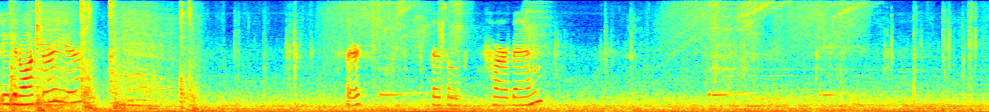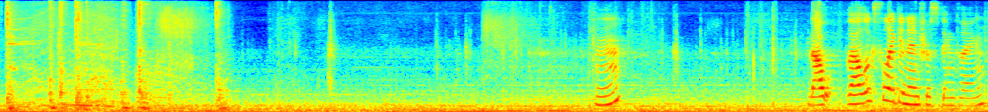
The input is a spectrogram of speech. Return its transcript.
You can walk through here. There's some carbon. Hmm? That that looks like an interesting thing.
